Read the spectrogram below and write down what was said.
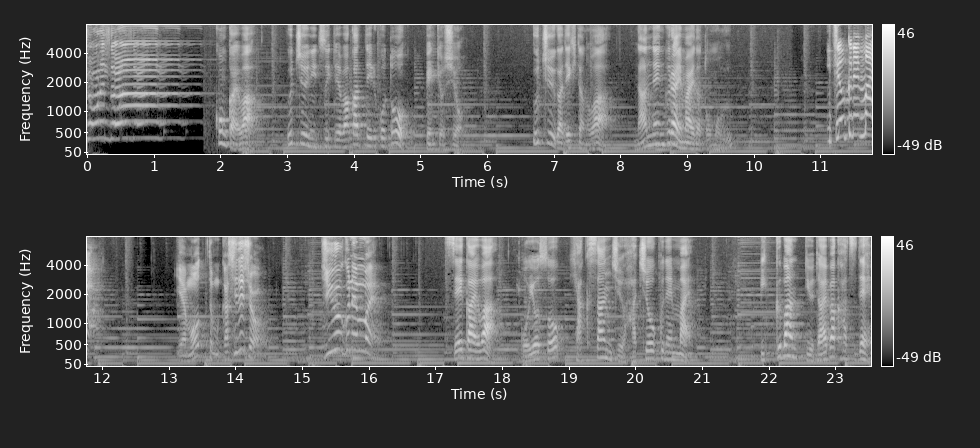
少年団今回は宇宙について分かっていることを勉強しよう。宇宙ができたのは何年ぐらい前だと思う？1億年前。いやもっと昔でしょ。10億年前。正解はおよそ138億年前。ビッグバンっていう大爆発で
